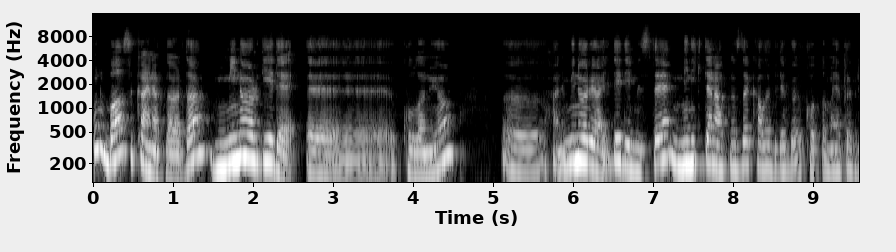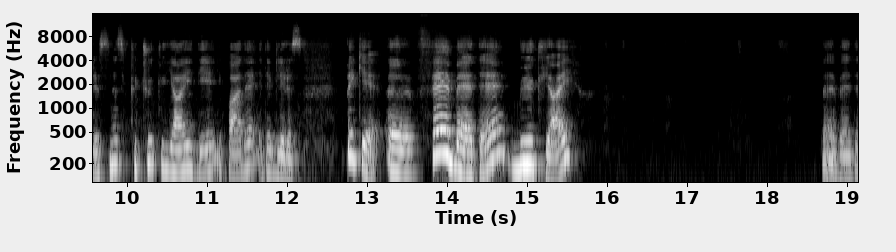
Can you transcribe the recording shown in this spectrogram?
Bunu bazı kaynaklarda minör diye de e, kullanıyor. E, hani minör yay dediğimizde minikten aklınızda kalabilir. Böyle kodlama yapabilirsiniz. Küçük yay diye ifade edebiliriz. Peki e, FBD büyük yay. FBD.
